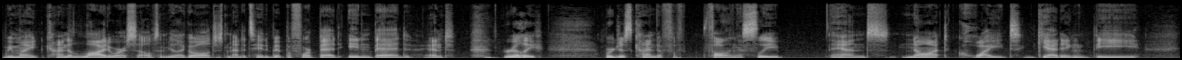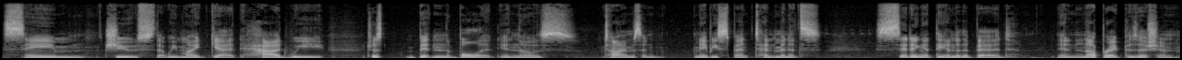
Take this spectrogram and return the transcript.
we might kind of lie to ourselves and be like, oh, I'll just meditate a bit before bed in bed. And really, we're just kind of f- falling asleep and not quite getting the same juice that we might get had we bitten the bullet in those times and maybe spent 10 minutes sitting at the end of the bed in an upright position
